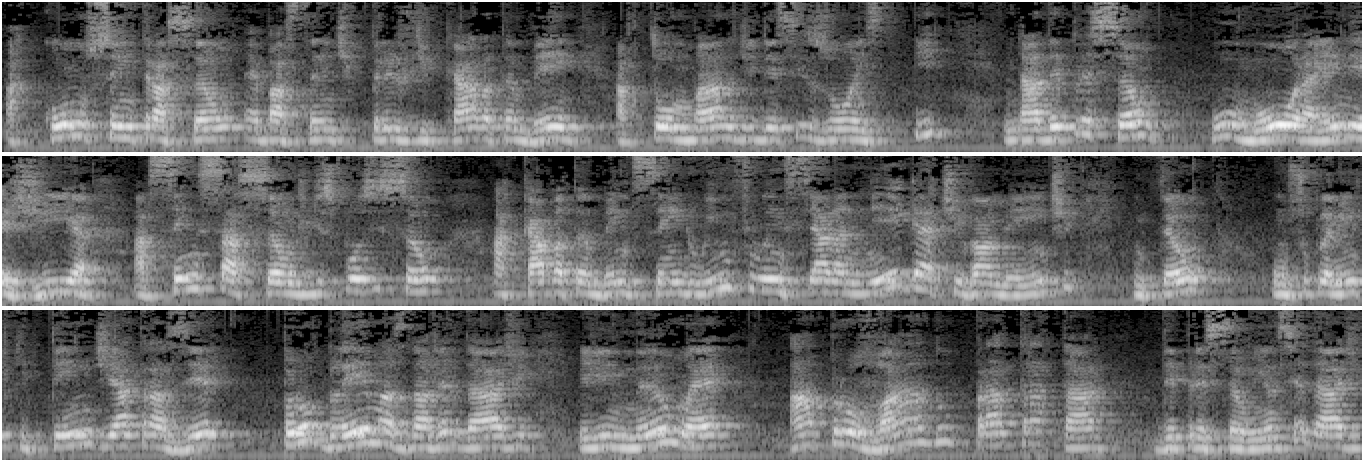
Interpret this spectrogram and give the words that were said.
a concentração é bastante prejudicada também, a tomada de decisões e na depressão, o humor, a energia, a sensação de disposição acaba também sendo influenciada negativamente. Então, um suplemento que tende a trazer problemas, na verdade, ele não é aprovado para tratar depressão e ansiedade.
